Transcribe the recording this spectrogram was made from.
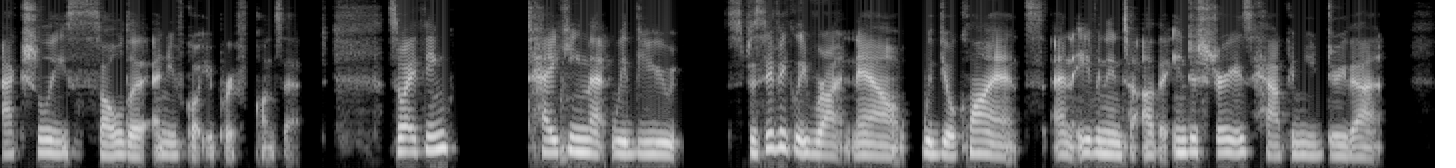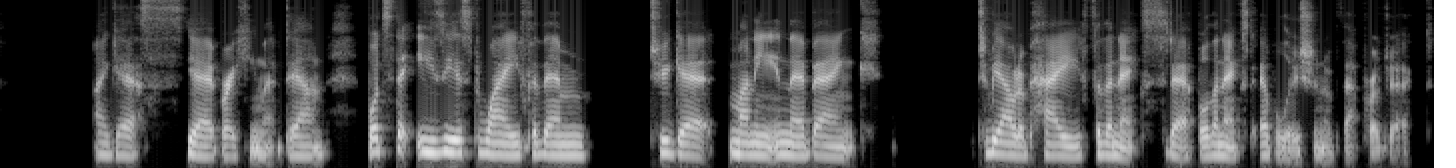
actually sold it and you've got your proof of concept. So I think taking that with you specifically right now with your clients and even into other industries? How can you do that? I guess, yeah, breaking that down. What's the easiest way for them to get money in their bank to be able to pay for the next step or the next evolution of that project?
